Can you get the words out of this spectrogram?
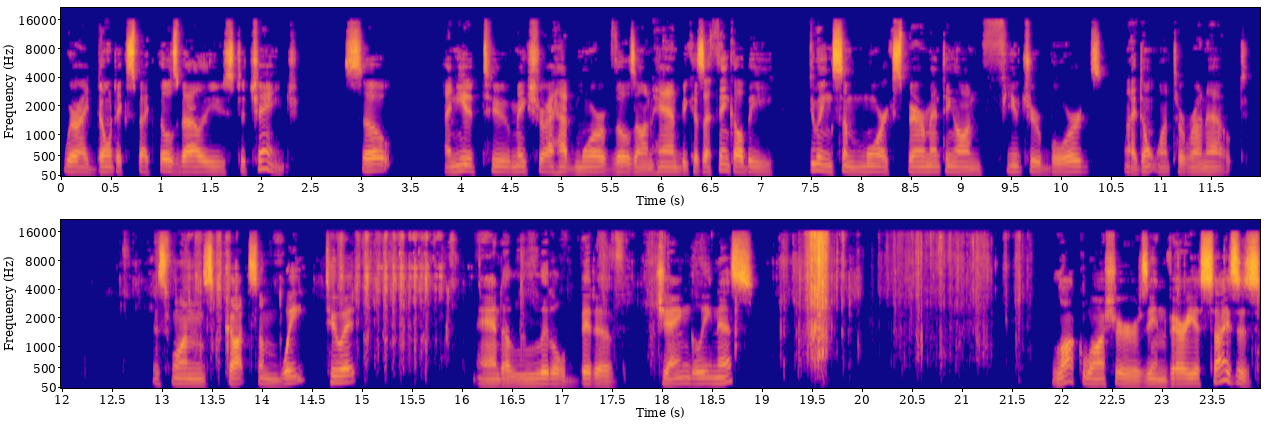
where I don't expect those values to change. So I needed to make sure I had more of those on hand because I think I'll be doing some more experimenting on future boards and I don't want to run out. This one's got some weight to it and a little bit of jangliness. Lock washers in various sizes.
